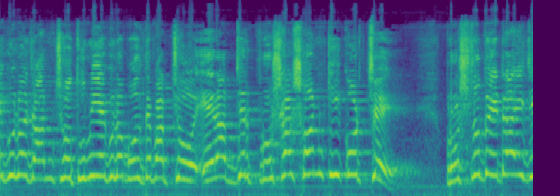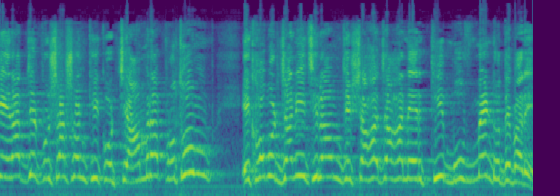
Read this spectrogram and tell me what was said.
এগুলো জানছো তুমি এগুলো বলতে পারছ এ রাজ্যের প্রশাসন কি করছে? প্রশ্ন তো এটাই যে রাজ্যের প্রশাসন কি করছে। আমরা প্রথম এ খবর জানিয়েছিলাম যে শাহজাহানের কি মুভমেন্ট হতে পারে।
